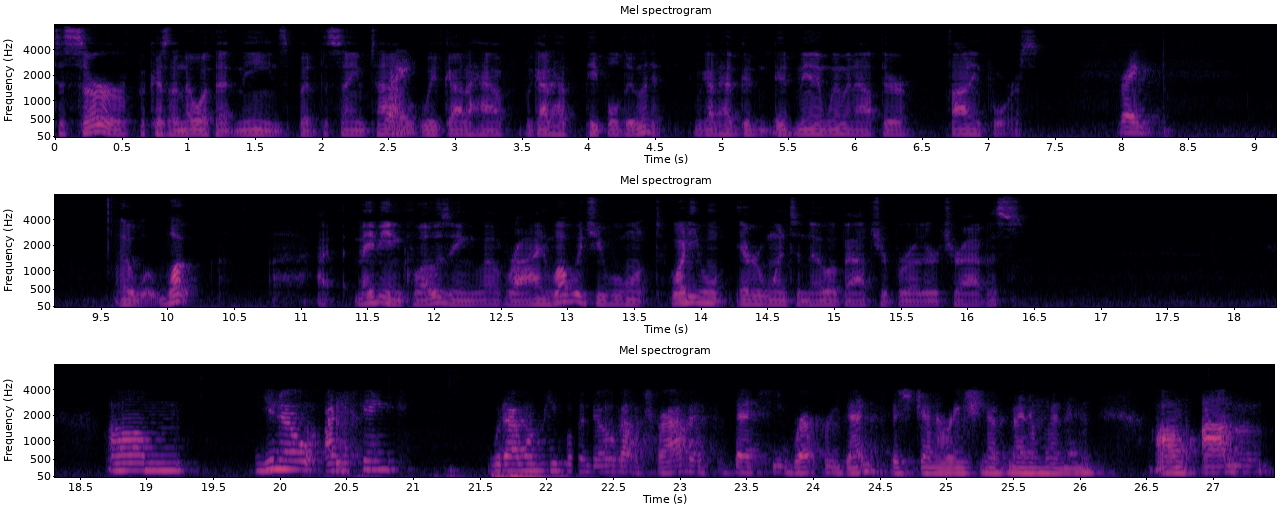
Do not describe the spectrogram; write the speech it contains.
to serve because I know what that means, but at the same time, right. we've got to have we got to have people doing it. We got to have good good men and women out there fighting for us. Right. Uh, what maybe in closing, uh, Ryan, what would you want? What do you want everyone to know about your brother Travis? Um, you know, I think what I want people to know about Travis is that he represents this generation of men and women. Um, I'm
